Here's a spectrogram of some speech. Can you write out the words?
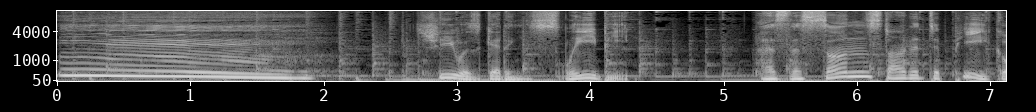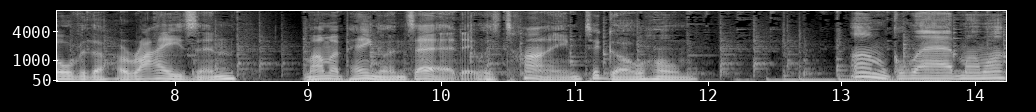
she was getting sleepy. As the sun started to peek over the horizon, Mama Pangolin said it was time to go home. I'm glad, Mama.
